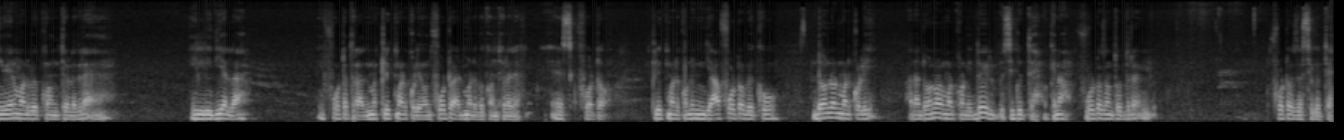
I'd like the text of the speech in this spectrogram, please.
ನೀವೇನು ಮಾಡಬೇಕು ಅಂತ ಹೇಳಿದ್ರೆ, ಇಲ್ಲಿ ಇದೆಯಲ್ಲ ಈ ಫೋಟೋ ಹತ್ರ ಅದ್ಮೇಲೆ ಕ್ಲಿಕ್ ಮಾಡ್ಕೊಳ್ಳಿ, ಒಂದು ಫೋಟೋ ಆ್ಯಡ್ ಮಾಡಬೇಕು ಅಂತ ಹೇಳಿದ್ರೆ ಎಸ್ ಫೋಟೋ ಕ್ಲಿಕ್ ಮಾಡಿಕೊಂಡು ನಿಮ್ಗೆ ಯಾವ ಫೋಟೋ ಬೇಕು ಡೌನ್ಲೋಡ್ ಮಾಡ್ಕೊಳ್ಳಿ. ಅದನ್ನು ಡೌನ್ಲೋಡ್ ಮಾಡ್ಕೊಂಡಿದ್ದು ಇಲ್ಲಿ ಸಿಗುತ್ತೆ ಓಕೆನಾ ಫೋಟೋಸ್ ಅಂತ ಹೋದರೆ ಫೋಟೋಸ್ ಸಿಗುತ್ತೆ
